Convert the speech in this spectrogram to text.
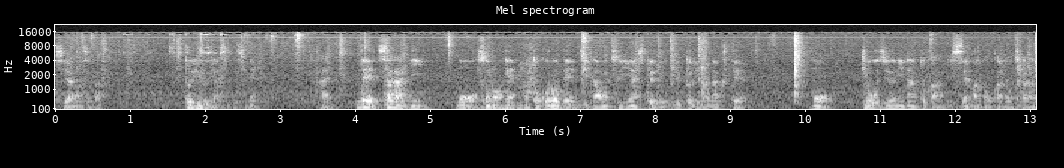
幸せだ。というやつですね。はい。でさらにもうその辺のところで時間を費やしてるゆとりはなくてもう今日中になんとか1000万のお金を作らない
